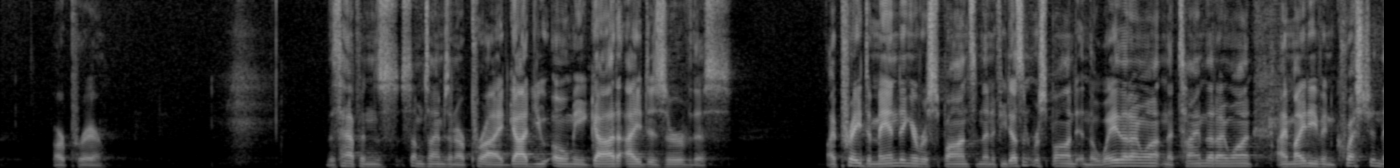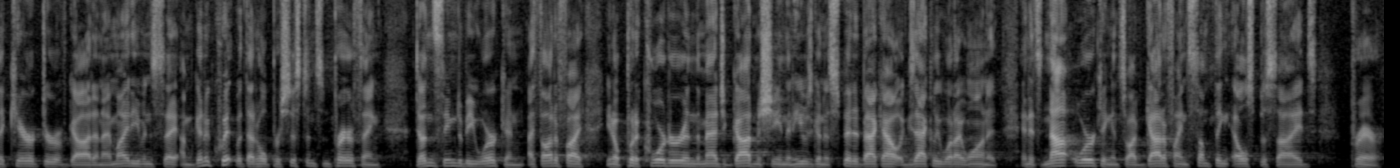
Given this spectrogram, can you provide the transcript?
our prayer. This happens sometimes in our pride. God, you owe me. God, I deserve this. I pray demanding a response, and then if he doesn't respond in the way that I want, in the time that I want, I might even question the character of God, and I might even say, I'm going to quit with that whole persistence and prayer thing. Doesn't seem to be working. I thought if I, you know, put a quarter in the magic God machine, then he was going to spit it back out exactly what I wanted, and it's not working, and so I've got to find something else besides prayer.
